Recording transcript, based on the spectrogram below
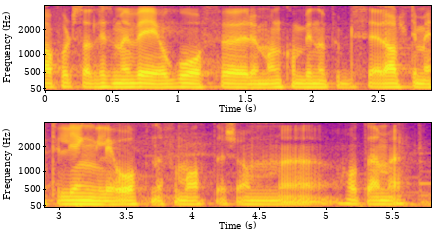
har fortsatt liksom en vei å gå før man kan begynne å publisere alltid mer tilgjengelige og åpne formater som HTML.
